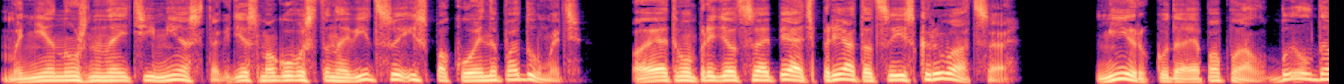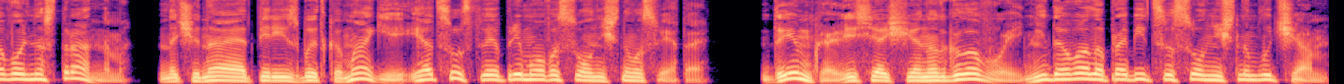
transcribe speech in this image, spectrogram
Мне нужно найти место, где смогу восстановиться и спокойно подумать. Поэтому придется опять прятаться и скрываться. Мир, куда я попал, был довольно странным, начиная от переизбытка магии и отсутствия прямого солнечного света. Дымка, висящая над головой, не давала пробиться солнечным лучам,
